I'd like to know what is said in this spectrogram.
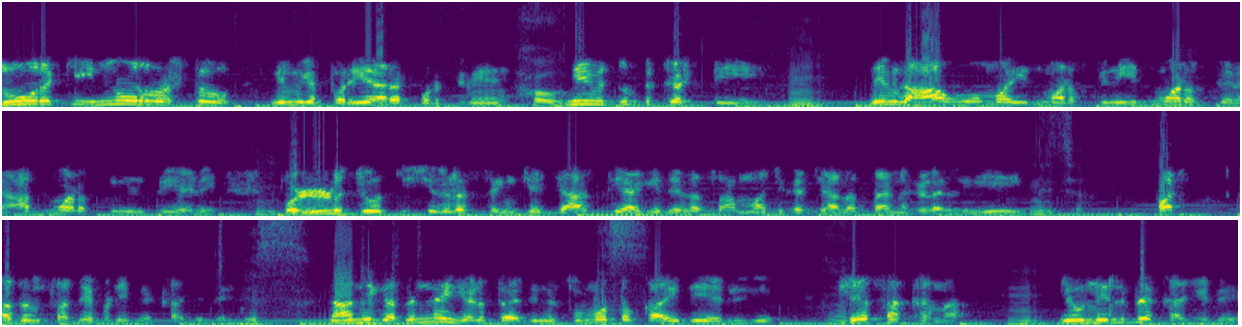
ನೂರಕ್ಕೆ ಇನ್ನೂರರಷ್ಟು ನಿಮಗೆ ಪರಿಹಾರ ಕೊಡ್ತೀನಿ. ನೀವು ದುಡ್ಡು ಕಟ್ಟಿ. ನಿಮ್ಗೆ ಆ ಹೋಮ ಇದ್ ಮಾಡಿಸ್ತೀನಿ ಇದ್ ಮಾಡಿಸ್ತೀನಿ ಅದ್ ಮಾಡಿಸ್ತೀನಿ ಅಂತ ಹೇಳಿ. ಪಳ್ಳು ಜ್ಯೋತಿಷಿಗಳ ಸಂಖ್ಯೆ ಜಾಸ್ತಿ ಆಗಿದೆ ಅಲ್ಲ ಸಾಮಾಜಿಕ ಜಾಲತಾಣಗಳಲ್ಲಿ. ಫಸ್ಟ್ ಅದನ್ನ ಸದೆ ಬಡಿಬೇಕಾಗಿದೆ. ಎಸ್ ನಾನೀಗ ಅದನ್ನೇ ಹೇಳ್ತಾ ಇದ್ದೀನಿ. ಸುಮೋಟೋ ಕಾಯ್ದೆಯಲ್ಲಿ ಕೇಸ್ ಹಾಕೋಣ ನೀವು ನಿಲ್ಬೇಕಾಗಿದೆ.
